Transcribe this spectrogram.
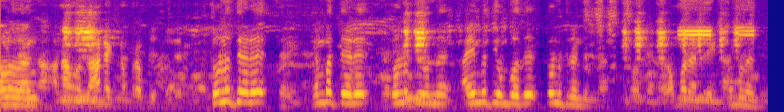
உங்க கான்டாக்ட் நம்பர் அப்படியே சொல்லிருங்க தொண்ணூத்தேழு எண்பத்தேழு தொண்ணூத்தி ஒண்ணு ஐம்பத்தி ஒன்பது தொண்ணூத்தி ரெண்டுங்க. ரொம்ப நன்றிங்க. ரொம்ப நன்றி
